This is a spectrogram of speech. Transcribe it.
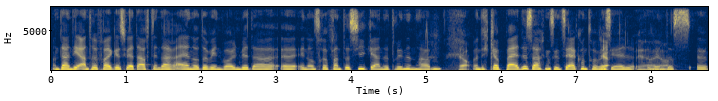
Und dann die andere Frage ist, wer darf denn da rein oder wen wollen wir da äh, in unserer Fantasie gerne drinnen haben? Ja. Und ich glaube, beide Sachen sind sehr kontroversiell, Ja, ja, wenn das äh,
